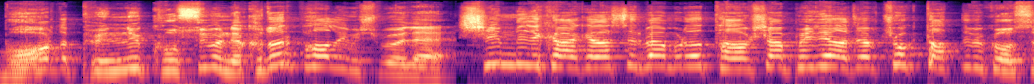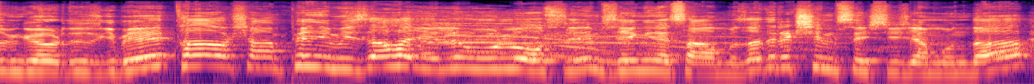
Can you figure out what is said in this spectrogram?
Bu arada Penny'nin kostümü ne kadar pahalıymış böyle. Şimdilik arkadaşlar ben burada tavşan Penny alacağım. Çok tatlı bir kostüm gördüğünüz gibi. Tavşan Penny'mize hayırlı uğurlu olsun diyelim zengin hesabımıza. Direkt şimdi seçeceğim bunda.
